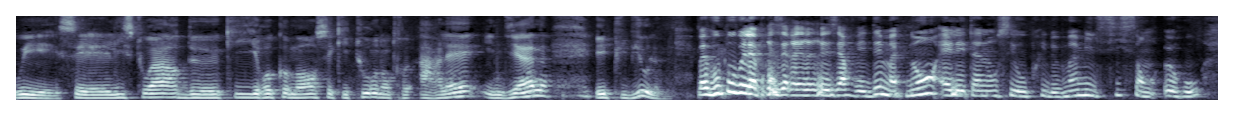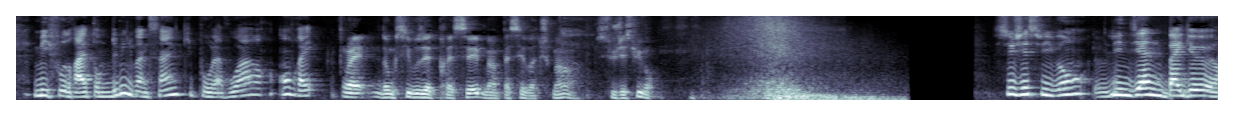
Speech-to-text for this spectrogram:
oui, c'est l'histoire de qui recommence et qui tourne entre Harley, Indian et puis Buell. Bah, vous pouvez la réserver dès maintenant. Elle est annoncée au prix de 20 600 euros, mais il faudra attendre 2025 pour la voir en vrai. Ouais, donc si vous êtes pressé, ben, passez votre chemin. Sujet suivant. Sujet suivant, l'Indian Bagger,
